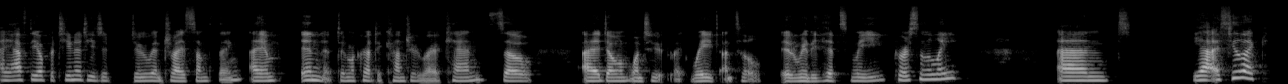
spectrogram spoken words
I have the opportunity to do and try something. I am in a democratic country where I can. So I don't want to like wait until it really hits me personally. And yeah, I feel like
